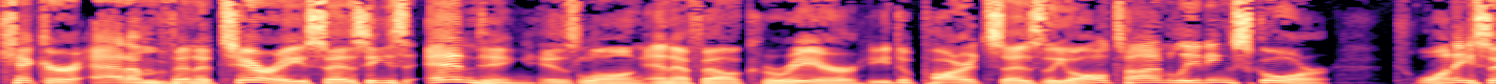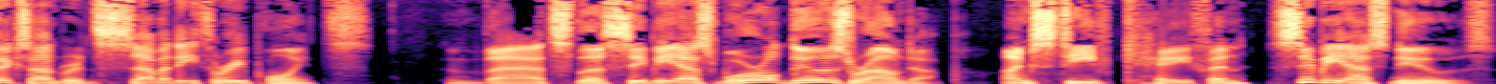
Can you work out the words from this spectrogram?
kicker Adam Vinatieri says he's ending his long NFL career. He departs as the all time leading scorer, 2,673 points. And that's the CBS World News Roundup. I'm Steve Kathan, CBS News.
